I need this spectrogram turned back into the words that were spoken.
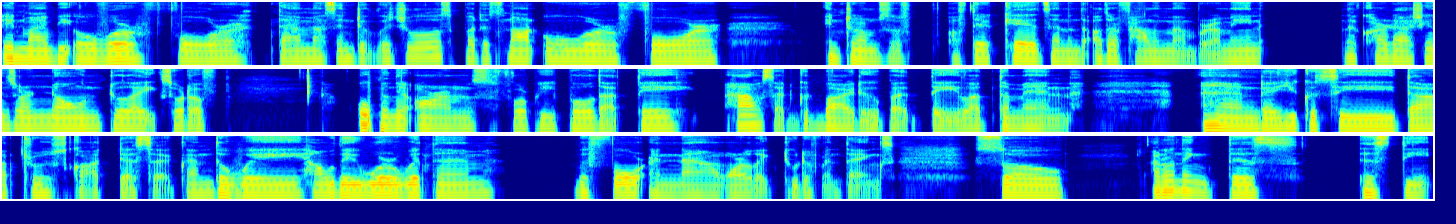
It might be over for them as individuals, but it's not over for in terms of of their kids and the other family member. I mean, the Kardashians are known to like sort of open their arms for people that they have said goodbye to, but they let them in. And uh, you could see that through Scott Disick and the way how they were with him before and now are like two different things. So I don't think this is the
